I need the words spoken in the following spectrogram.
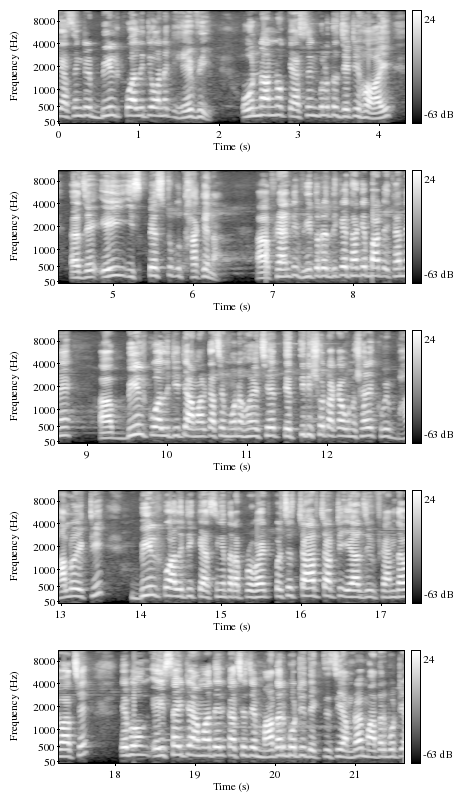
ক্যাসিংটির বিল্ড কোয়ালিটি অনেক হেভি। অন্যান্য ক্যাসিংগুলোতে যেটি হয় যে এই স্পেসটুকু থাকে না। ফ্যানটি ভিতরের দিকে থাকে বাট এখানে বিল্ড কোয়ালিটিটা আমার কাছে মনে হয়েছে তেত্রিশশো টাকা অনুসারে খুবই ভালো একটি বিল্ড কোয়ালিটি ক্যাসিংয়ে তারা প্রোভাইড করেছে। চার চারটি এয়ার জিবি ফ্যান দেওয়া আছে এবং এই সাইডে আমাদের কাছে যে মাদারবোর্ডটি দেখতেছি আমরা মাদারবোর্ডটি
